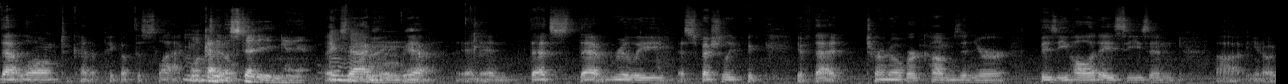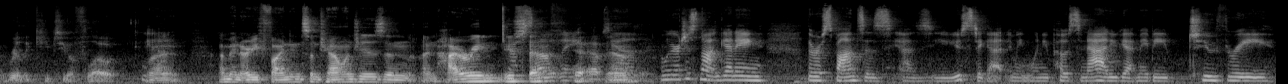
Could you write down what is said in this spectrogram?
that long to kind of pick up the slack. Well, kind of a steadying hand. Exactly. Mhm. Yeah, and and that's that really, especially if if that turnover comes in your busy holiday season, uh, you know, it really keeps you afloat. Yeah. Right. I mean, are you finding some challenges in, in hiring new staff? Absolutely. Yeah, absolutely. We were just not getting the responses as you used to get. I mean, when you post an ad, you get maybe two, three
